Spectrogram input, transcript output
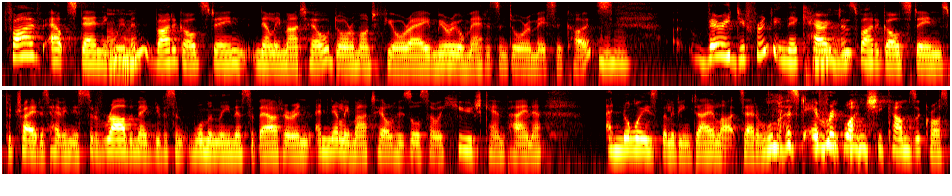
Five outstanding mm-hmm. women Vida Goldstein, Nellie Martel, Dora Montefiore, Muriel Matters, and Dora Meeson Coates. Mm-hmm. Very different in their characters. Mm-hmm. Vida Goldstein's portrayed as having this sort of rather magnificent womanliness about her, and, and Nellie Martel, who's also a huge campaigner, annoys the living daylights out of almost everyone she comes across.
